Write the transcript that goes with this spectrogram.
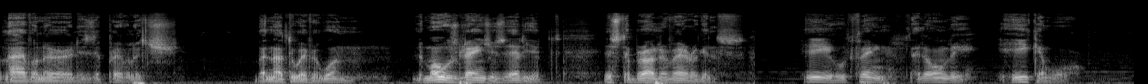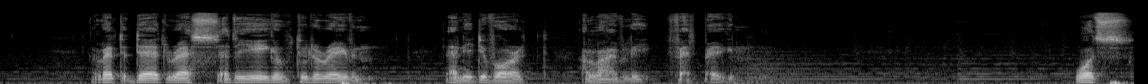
Life on earth is a privilege, but not to everyone. The most dangerous idiot is the brother of arrogance, he who thinks that only he can walk. Let the dead rest, said the eagle to the raven, and he devoured a lively fat pagan. What's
